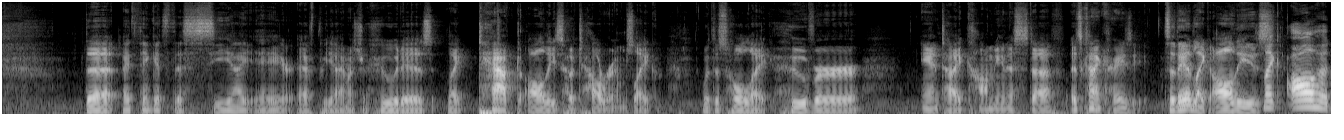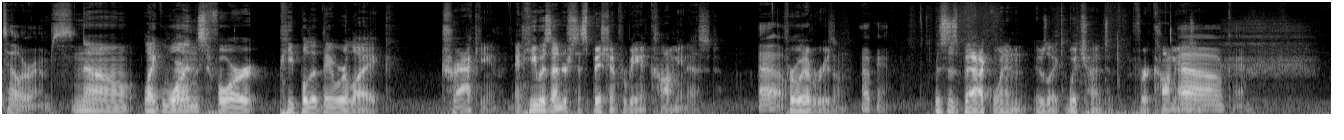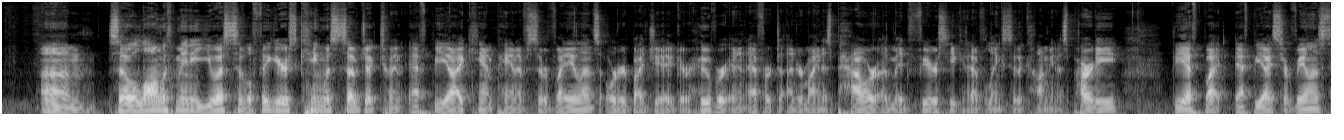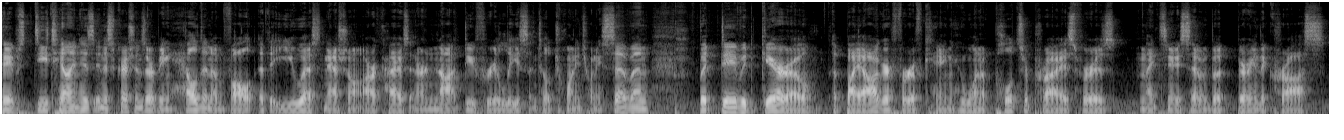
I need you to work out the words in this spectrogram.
the I think it's the CIA or FBI, I'm not sure who it is, like tapped all these hotel rooms, like with this whole like Hoover anti-communist stuff. It's kind of crazy. So they had like all these Like all hotel rooms. no, like ones for people that they were like tracking, and he was under suspicion for being a communist Oh, for whatever reason. okay. This is back when it was like witch hunt for communism. Oh, okay. Um, so, along with many U.S. civil figures, King was subject to an FBI campaign of surveillance ordered by J. Edgar Hoover in an effort to undermine his power amid fears he could have links to the Communist Party. The FBI, FBI surveillance tapes detailing his indiscretions are being held in a vault at the U.S. National Archives and are not due for release until 2027. But David Garrow, a biographer of King who won a Pulitzer Prize for his 1987 book Bearing the Cross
